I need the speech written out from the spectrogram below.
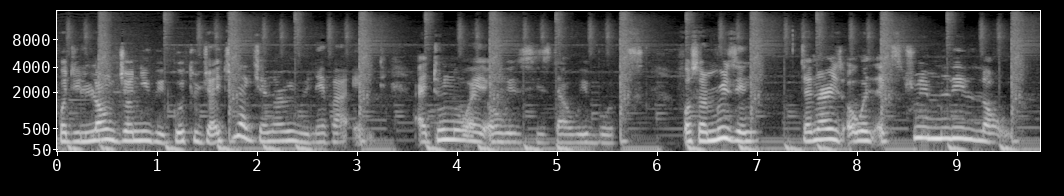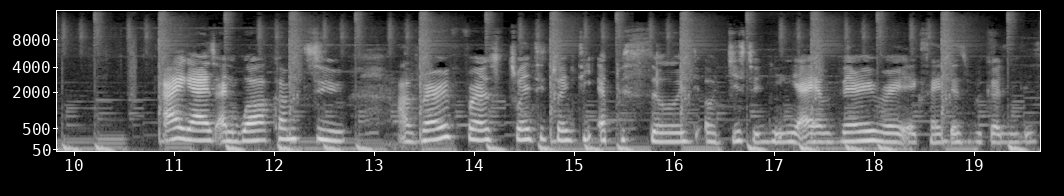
for the long journey we go through. It feel like January will never end. I don't know why it always is that way, but for some reason, January is always extremely long. Hi, guys, and welcome to our very first 2020 episode of Gist with Me. I am very, very excited because this.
